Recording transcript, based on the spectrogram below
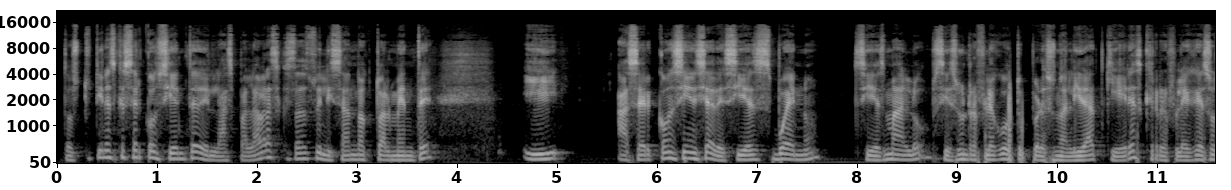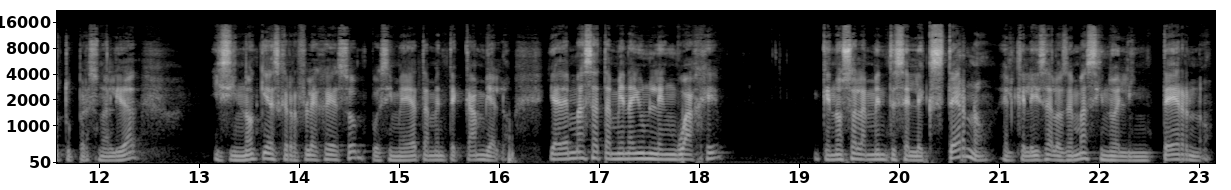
Entonces tú tienes que ser consciente de las palabras que estás utilizando actualmente y hacer conciencia de si es bueno, si es malo, si es un reflejo de tu personalidad, quieres que refleje eso tu personalidad. Y si no quieres que refleje eso, pues inmediatamente cámbialo. Y además también hay un lenguaje que no solamente es el externo el que le dice a los demás, sino el interno.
